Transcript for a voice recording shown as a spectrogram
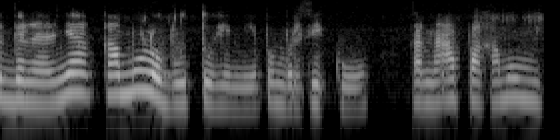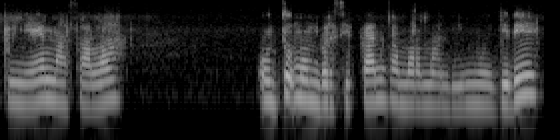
sebenarnya kamu lo butuh ini pembersihku karena apa kamu mempunyai masalah untuk membersihkan kamar mandimu jadi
